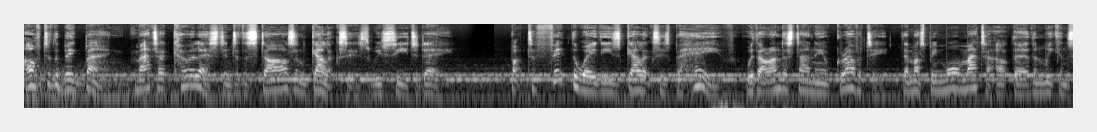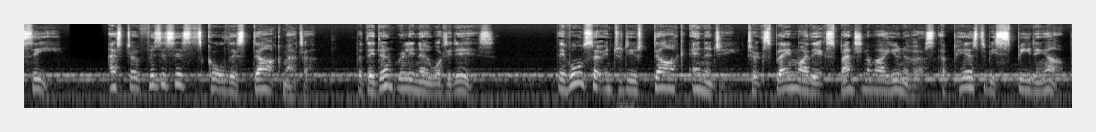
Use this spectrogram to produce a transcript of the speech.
After the Big Bang, matter coalesced into the stars and galaxies we see today. But to fit the way these galaxies behave with our understanding of gravity, there must be more matter out there than we can see. Astrophysicists call this dark matter, but they don't really know what it is. They've also introduced dark energy to explain why the expansion of our universe appears to be speeding up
